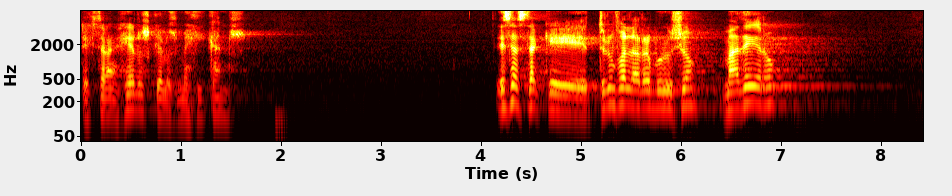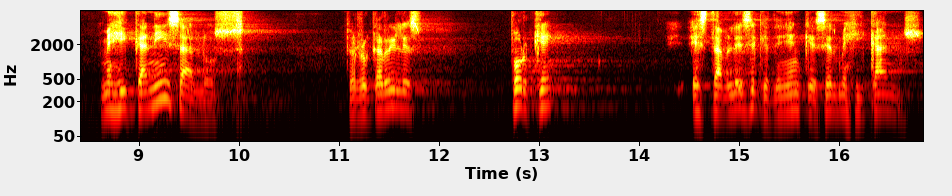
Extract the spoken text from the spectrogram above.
extranjeros que los mexicanos. Es hasta que triunfa la revolución, Madero mexicaniza los ferrocarriles porque establece que tenían que ser mexicanos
